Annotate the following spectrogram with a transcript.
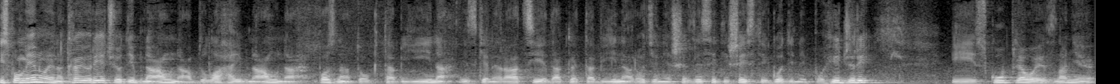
Ispomenuo je na kraju riječi od Ibn Auna, Abdullaha Ibn Auna, poznatog tabijina iz generacije, dakle tabijina, rođen je 66. godine po hijđri i skupljao je znanje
